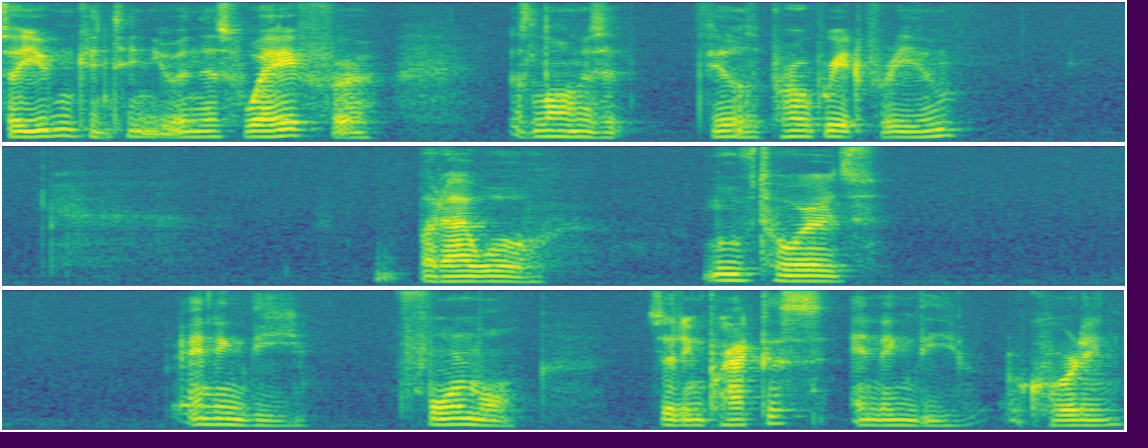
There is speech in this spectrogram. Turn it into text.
So you can continue in this way for as long as it feels appropriate for you. But I will move towards ending the formal sitting practice, ending the recording.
